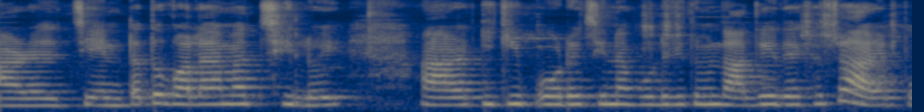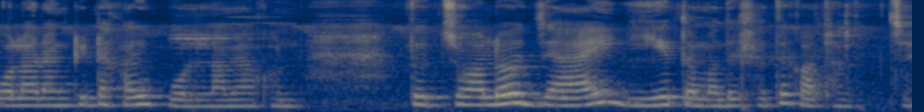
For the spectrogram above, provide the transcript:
আর চেনটা তো গলায় আমার ছিলই। আর কি কি পরেছি না পরেছি তুমি তো আগেই দেখেছ, আর পলার আংটিটা খালি পরলাম এখন। তো চলো যাই, গিয়ে তোমাদের সাথে কথা হচ্ছে।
